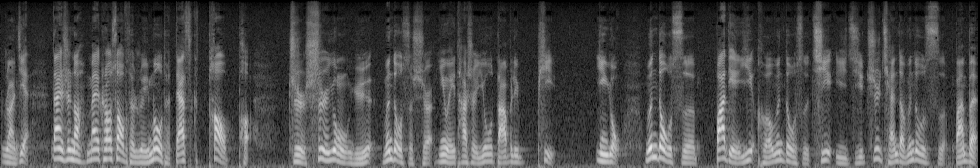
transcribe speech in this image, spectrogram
软件。但是呢，Microsoft Remote Desktop 只适用于 Windows 十，因为它是 UWP 应用，Windows。八点一和 Windows 七以及之前的 Windows 版本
